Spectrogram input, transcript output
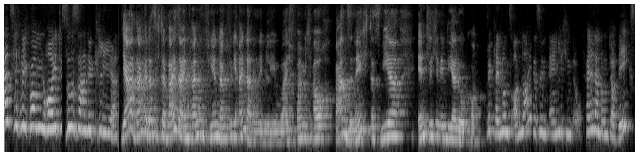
Herzlich willkommen heute, Susanne Klier. Ja, danke, dass ich dabei sein kann und vielen Dank für die Einladung, liebe Leo. Ich freue mich auch wahnsinnig, dass wir endlich in den Dialog kommen. Wir kennen uns online, wir sind in ähnlichen Feldern unterwegs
